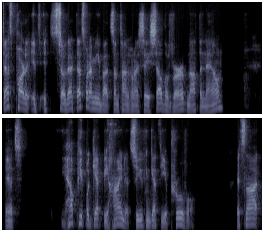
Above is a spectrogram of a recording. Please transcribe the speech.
That's part of it. It's so that that's what I mean about sometimes when I say sell the verb, not the noun. It's help people get behind it so you can get the approval. It's not,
